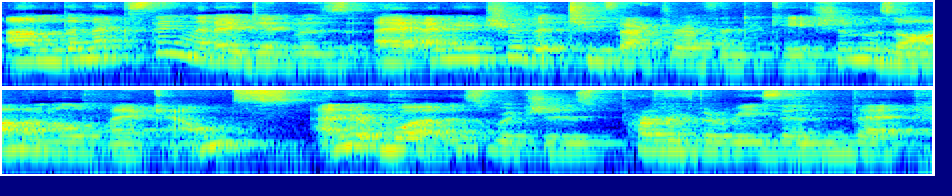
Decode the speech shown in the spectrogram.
Um, the next thing that I did was I, I made sure that two-factor authentication was on on all of my accounts, and it was, which is part of the reason that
